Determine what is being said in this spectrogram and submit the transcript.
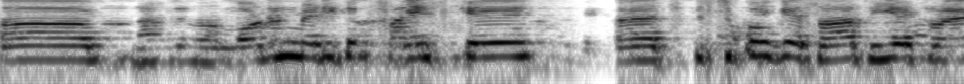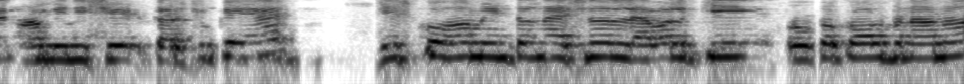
मॉडर्न मेडिकल साइंस के चिकित्सकों के साथ ये ट्रायल हम इनिशिएट कर चुके हैं, जिसको हम इंटरनेशनल लेवल की प्रोटोकॉल बनाना,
